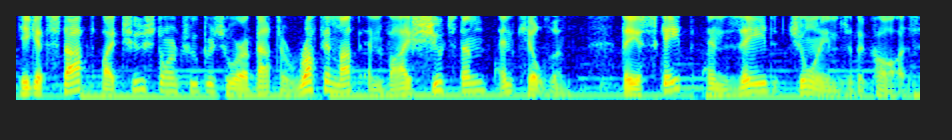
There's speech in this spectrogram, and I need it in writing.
He gets stopped by two stormtroopers who are about to rough him up, and Vi shoots them and kills them. They escape, and Zaid joins the cause.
